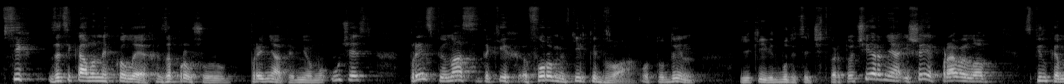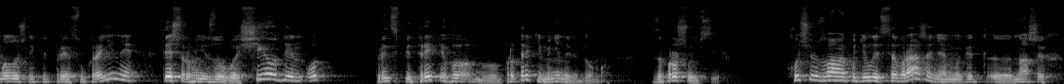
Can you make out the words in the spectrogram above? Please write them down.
Всіх зацікавлених колег запрошую прийняти в ньому участь. В принципі, у нас таких форумів тільки два: от один, який відбудеться 4 червня, і ще, як правило, спілка молочних підприємств України теж організовує ще один. От, в принципі, третього про третій мені невідомо. Запрошую всіх. Хочу з вами поділитися враженнями від е, наших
